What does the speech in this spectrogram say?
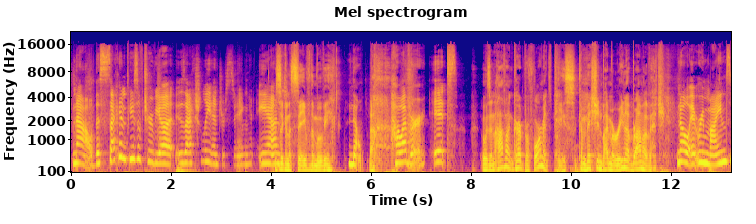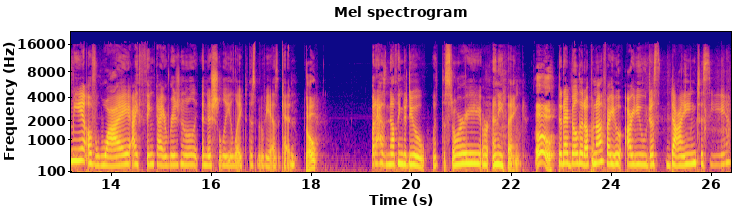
Now, the second piece of trivia is actually interesting. And Is it going to save the movie? no. However, it It was an avant-garde performance piece commissioned by Marina Abramovich. No, it reminds me of why I think I originally initially liked this movie as a kid. Dope. But it has nothing to do with the story or anything. Oh. Did I build it up enough? Are you are you just dying to see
